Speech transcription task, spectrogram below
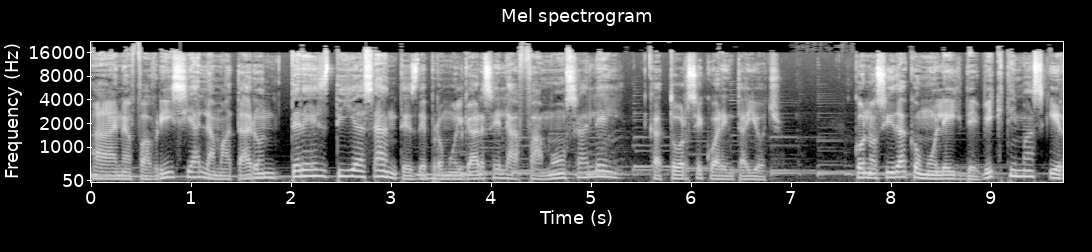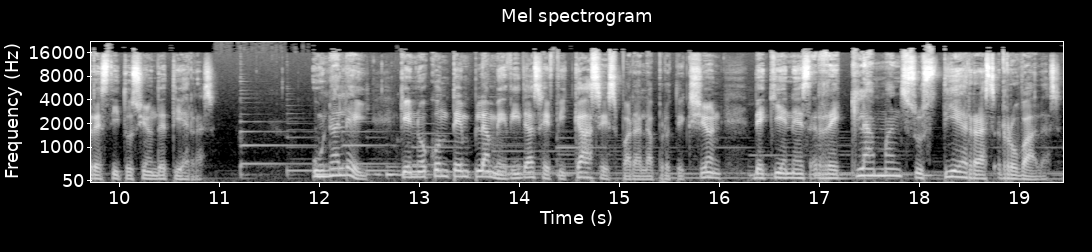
A Ana Fabricia la mataron tres días antes de promulgarse la famosa Ley 1448, conocida como Ley de Víctimas y Restitución de Tierras. Una ley que no contempla medidas eficaces para la protección de quienes reclaman sus tierras robadas.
